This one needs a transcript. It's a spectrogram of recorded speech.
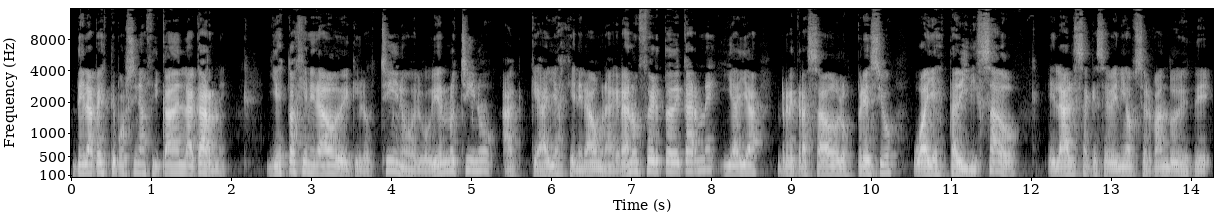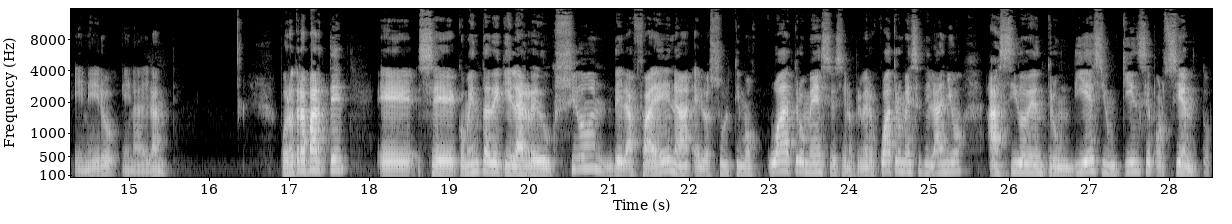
de la peste porcina africana en la carne. Y esto ha generado de que los chinos, el gobierno chino, que haya generado una gran oferta de carne y haya retrasado los precios o haya estabilizado el alza que se venía observando desde enero en adelante. Por otra parte, eh, se comenta de que la reducción de la faena en los últimos cuatro meses, en los primeros cuatro meses del año, ha sido de entre un 10 y un 15%.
